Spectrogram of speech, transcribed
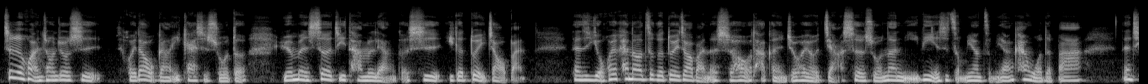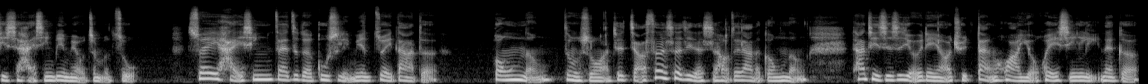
这个缓冲就是回到我刚刚一开始说的，原本设计他们两个是一个对照版，但是友会看到这个对照版的时候，他可能就会有假设说，那你一定也是怎么样怎么样看我的吧？但其实海星并没有这么做，所以海星在这个故事里面最大的。功能这么说啊，就角色设计的时候最大的功能，它其实是有一点要去淡化有会心理那个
